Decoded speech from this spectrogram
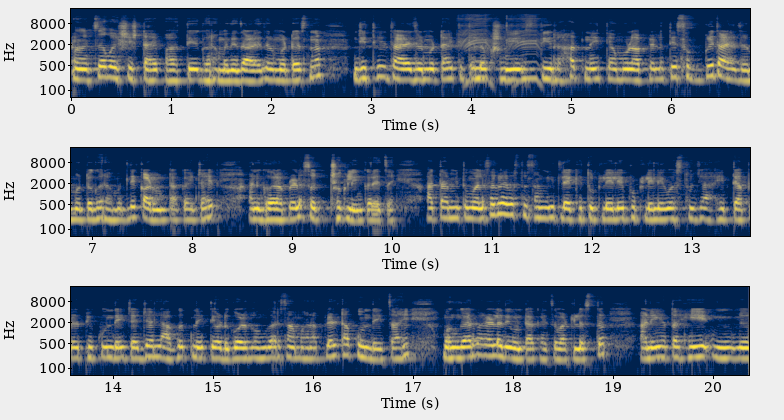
चं वैशिष्ट्य आहे पाहते घरामध्ये जाळे जळमटं असणं. जिथे जाळे जळमटं आहे तिथे लक्ष्मी स्थिर राहत नाही. त्यामुळे आपल्याला ते सगळे जाळे जळमटं घरामधले काढून टाकायचे आहेत आणि घर आपल्याला स्वच्छ क्लीन करायचं आहे. आता मी तुम्हाला सगळ्या वस्तू सांगितल्या की तुटलेले फुटलेले वस्तू ज्या आहेत त्या आपल्याला फेकून द्यायच्या ज्या लागत नाही ते अडगळ भंगार सामान आपल्याला टाकून द्यायचं आहे. भंगारवाल्याला देऊन टाकायचं वाटलंच तर आणि आता हे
